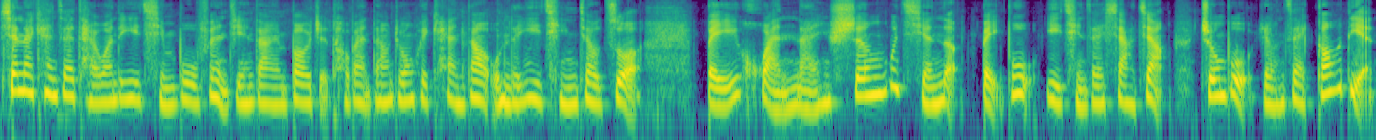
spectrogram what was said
先来看在台湾的疫情部分，今天当然报纸头版当中会看到我们的疫情叫做北缓南升，目前的北部疫情在下降，中部仍在高点，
